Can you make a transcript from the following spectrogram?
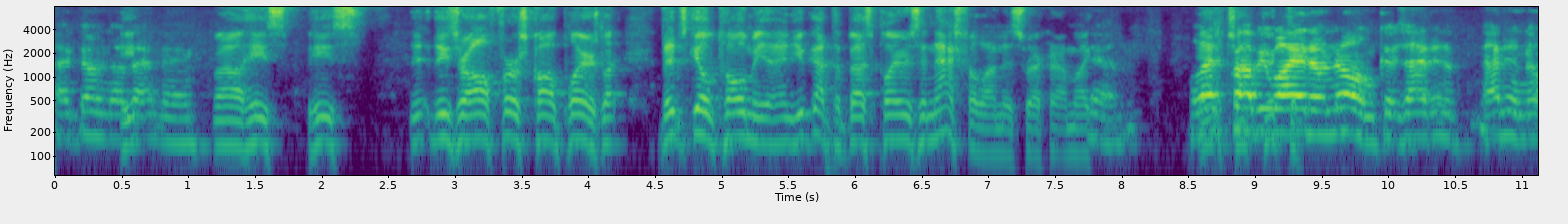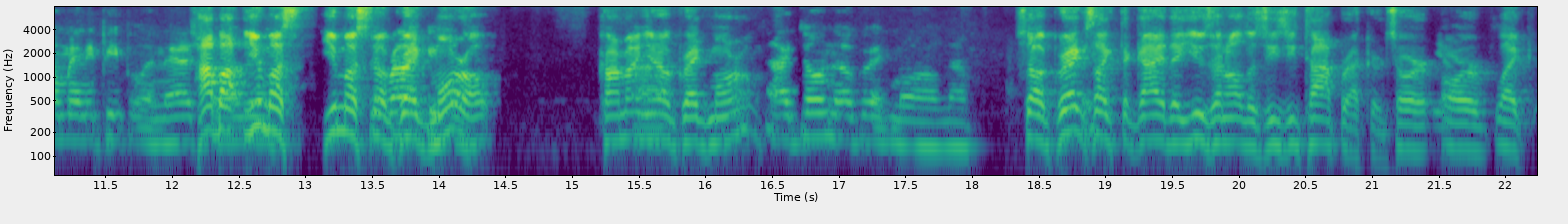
I, don't know he- that name. well, he's he's th- these are all first call players. Like Vince Gill told me, and you got the best players in Nashville on this record. I'm like, Yeah. Well, Yeah, that's probably why I don't know him because I didn't. I didn't know many people in Nashville. how about you? Must you must know Greg people. Morrow, Carmine? You Uh, know Greg Morrow. I don't know Greg Morrow. No. So Greg's like the guy they use on all those ZZ Top records, or Yeah. or like,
